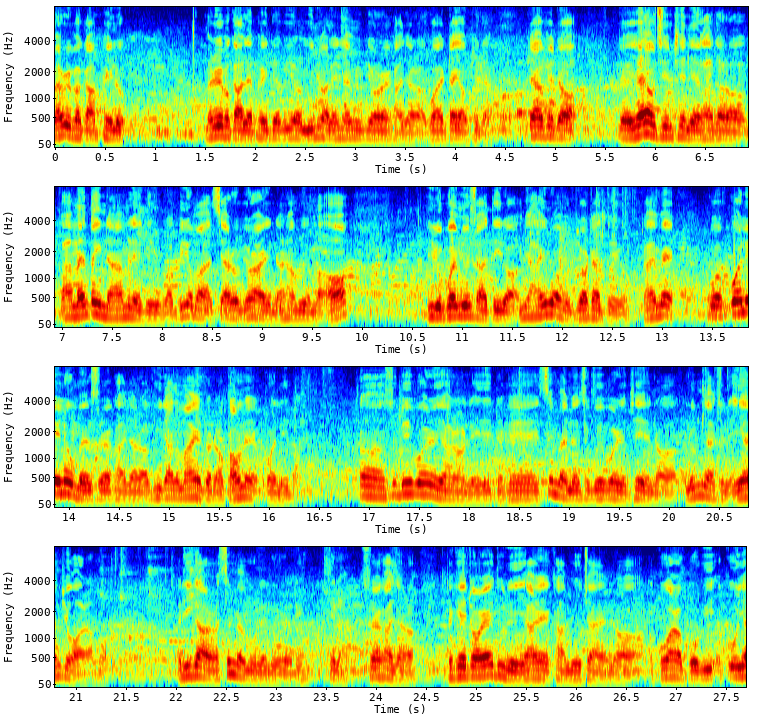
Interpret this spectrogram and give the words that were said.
Mary ဘက်ကဖိတ်လို့ Mary ဘက်ကလည်းဖိတ်တယ်ပြီးတော့မီးနွားလည်းလှမ်းပြီးပြောတဲ့ခါကျတော့အကွာတက်ရောက်ဖြစ်တာ။တက်ရောက်ဖြစ်တော့ ရရောက်ချင်းဖြစ်နေတဲ့ခါကျတော့ဘာမှန်းသိနားမလဲသေးဘူးပေါ့။ပြီးတော့မှဆရာတို့ပြောတာတွေနားထောင်ပြီးတော့မှအော်ဒီလိုပွဲမျိုးဆိုတာတည်တော့အများကြီးတော့မပြောတတ်သေးဘူးဒါပေမဲ့ပွဲပွဲလေးလုပ်မယ်ဆိုတဲ့ခါကျတော့ဂီတာသမားတွေအတွက်တော့ကောင်းတဲ့ပွဲလေးပါအာစူပေးပွဲတွေကတော့လေတကယ်စစ်မှန်တဲ့စူပေးပွဲတွေဖြစ်ရင်တော့အလို့မြချင်းအရင်ပြောရတာပေါ့အဓိကတော့စစ်မှန်မှုလေးလိုတယ်လေသိလားဆိုတဲ့ခါကျတော့တကယ်တော်တဲ့သူတွေရတဲ့အခါမျိုးကြရင်တော့အကိုကတော့ပို့ပြီးအကိုရ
